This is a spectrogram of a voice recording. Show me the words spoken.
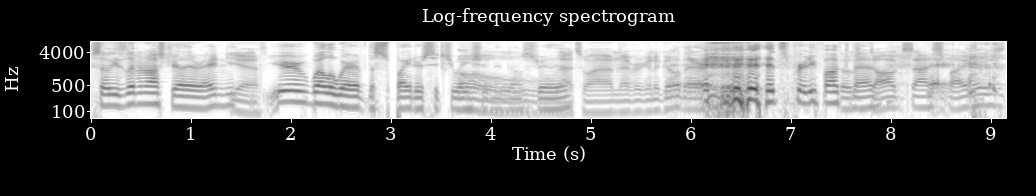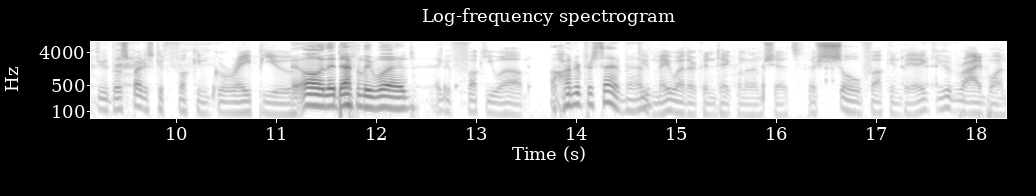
so he's living in Australia, right? And you, Yeah. you're well aware of the spider situation in Oh, Australia. That's why I'm never gonna go there. it's pretty fucked, those man. dog-sized spiders, dude. Those spiders could fucking grape you. Oh, they definitely would. They could fuck you up, hundred percent, man. dude. Mayweather couldn't take one of them shits. They're so fucking big. You could ride one.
